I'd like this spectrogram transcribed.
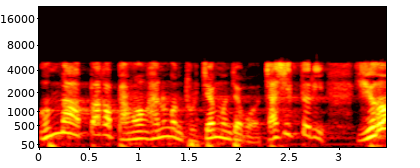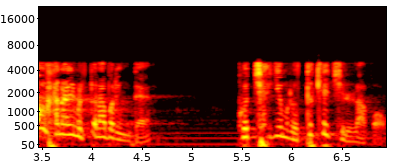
엄마 아빠가 방황하는 건 둘째 문제고 자식들이 영 하나님을 떠나버린데 그 책임을 어떻게 지려고?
